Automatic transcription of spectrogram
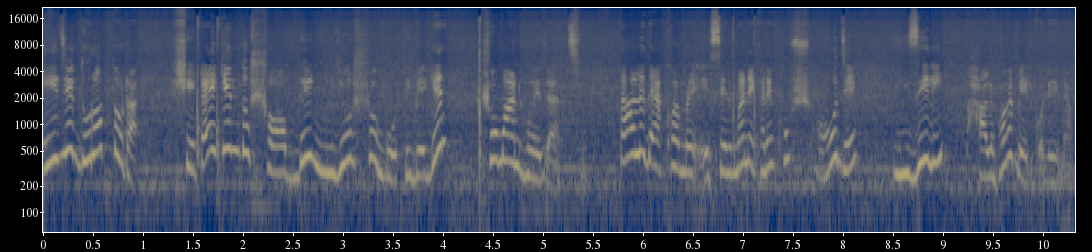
এই যে দূরত্বটা, সেটাই কিন্তু শব্দের নিজস্ব গতিবেগের সমান হয়ে যাচ্ছে। তাহলে দেখো আমরা এসের মান এখানে খুব সহজে ইজিলি ভালোভাবে বের করে নিলাম।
